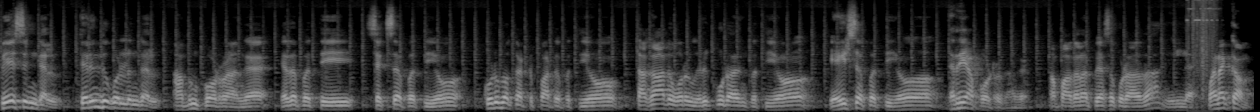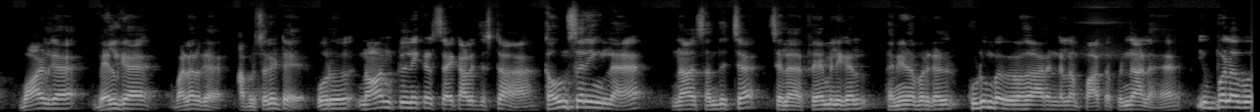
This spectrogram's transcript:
பேசுங்கள் தெரிந்து கொள்ளுங்கள் அப்படின்னு போடுறாங்க. எதை பத்தி? செக்ஸை பத்தியும் குடும்ப கட்டுப்பாட்டை பத்தியும் தகாத உறவு இருக்கக்கூடாதுன்னு பத்தியும் எய்ட்ஸை பத்தியும் நிறைய போட்டிருக்காங்க. அப்ப அதெல்லாம் பேசக்கூடாதா? இல்ல. வணக்கம். வாழ்க வெல்க வளர்க அப்படின்னு சொல்லிட்டு ஒரு நான் கிளினிக்கல் சைக்காலஜிஸ்டா கவுன்சிலிங்ல நான் சந்தித்த சில ஃபேமிலிகள் தனிநபர்கள் குடும்ப விவகாரங்கள்லாம் பார்த்த பின்னால் இவ்வளவு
